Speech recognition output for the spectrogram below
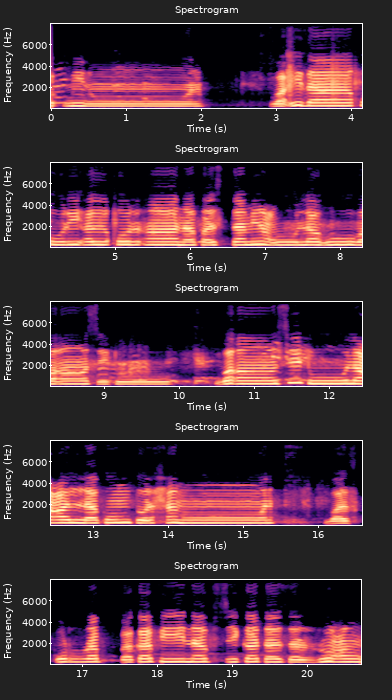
يؤمنون. وإذا قرئ القرآن فاستمعوا له وأنصتوا وأنصتوا لعلكم ترحمون واذكر ربك في نفسك تزرعا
